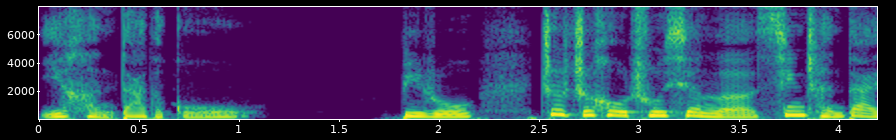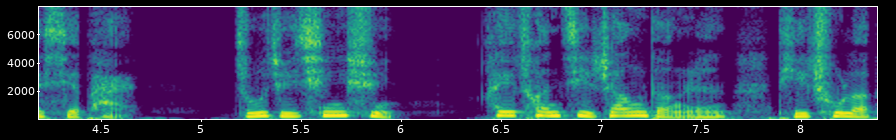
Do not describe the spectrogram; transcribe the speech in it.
以很大的鼓舞。比如，这之后出现了新陈代谢派、竹菊青训。黑川纪章等人提出了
